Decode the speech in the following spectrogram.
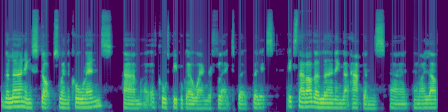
the learning stops when the call ends. Um, of course, people go away and reflect, but but it's it's that other learning that happens. Uh, and I love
